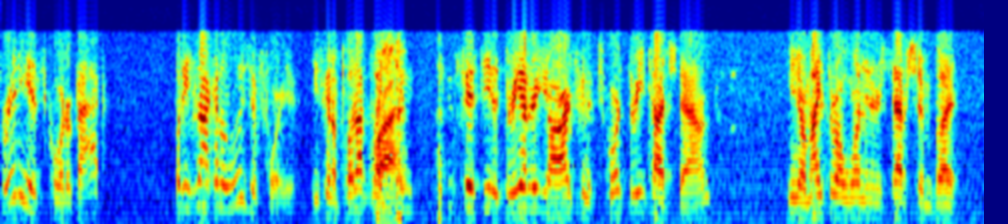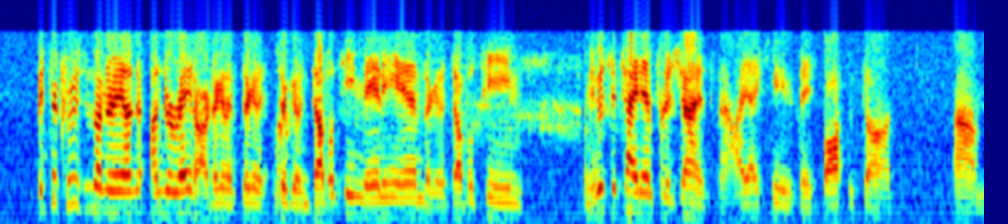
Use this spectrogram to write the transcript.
prettiest quarterback, but he's not going to lose it for you. He's going to put up like Right. 250 to 300 yards. Going to score three touchdowns. You know, might throw one interception, but Victor Cruz is under under, under radar. They're gonna they're gonna they're gonna double team Manningham. They're gonna double team. I mean, who's the tight end for the Giants now? I, I can't even think. Boss is gone. Um,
